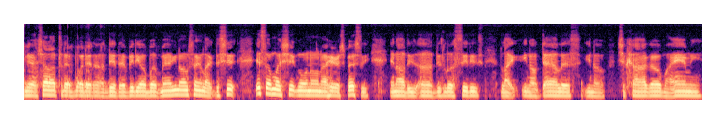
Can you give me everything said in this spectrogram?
Yeah, shout out to that boy that uh, did that video. But man, you know what I'm saying? Like the shit, it's so much shit going on out here, especially in all these uh these little cities, like you know Dallas, you know Chicago, Miami.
